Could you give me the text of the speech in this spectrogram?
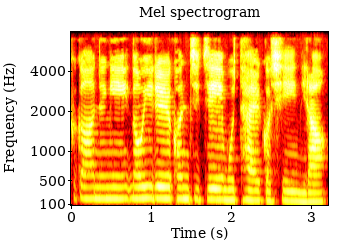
그가 능히 너희를 건지지 못할 것이니라.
